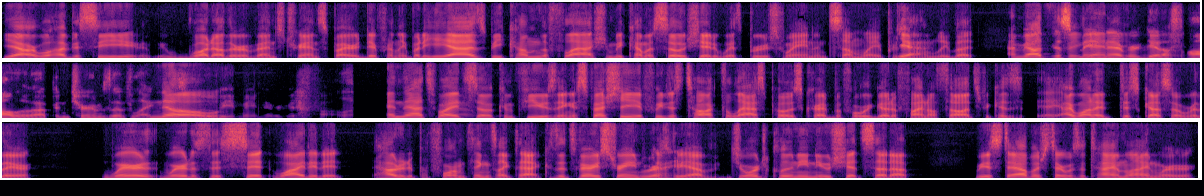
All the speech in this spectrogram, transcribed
yeah, or we'll have to see what other events transpire differently. But he has become the Flash and become associated with Bruce Wayne in some way, presumably. But I mean, this may never get a follow up in terms of like No. movie may never get a follow up. And that's why it's so confusing, especially if we just talk the last post cred before we go to final thoughts, because I- want to discuss over there where where does this sit? Why did it? How did it perform? Things like that, because it's very strange. Because Right. we have George Clooney, new shit set up. We established there was a timeline where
